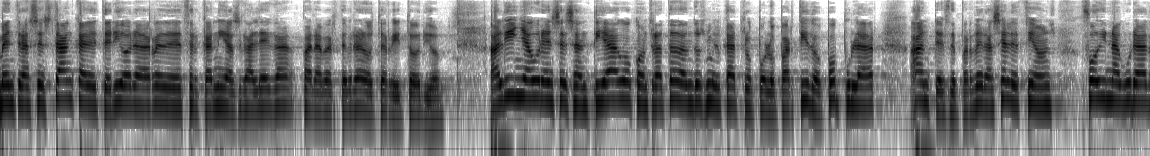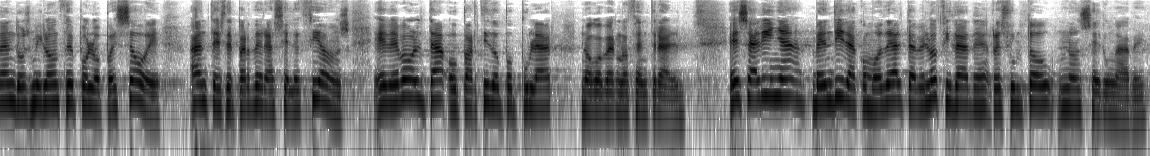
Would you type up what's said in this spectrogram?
mentras estanca e deteriora a rede de cercanías galega para vertebrar o territorio. A liña Ourense-Santiago, contratada en 2004 polo Partido Popular, antes de perder as eleccións foi inaugurada en 2011 polo PSOE antes de perder as eleccións e de volta o Partido Popular no Goberno Central. Esa liña, vendida como de alta velocidade, resultou non ser un ave.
